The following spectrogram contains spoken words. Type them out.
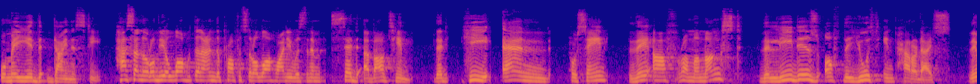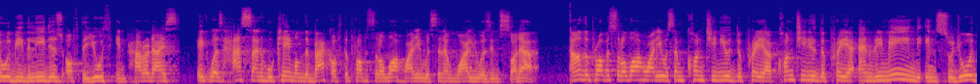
Umayyad dynasty. Hassan radiallahu ta'ala and the Prophet sallallahu alaihi wasallam said about him that he and Hussein, they are from amongst the leaders of the youth in paradise. They will be the leaders of the youth in paradise. It was Hassan who came on the back of the Prophet wasallam while he was in salah. And the Prophet ﷺ continued the prayer, continued the prayer and remained in sujood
